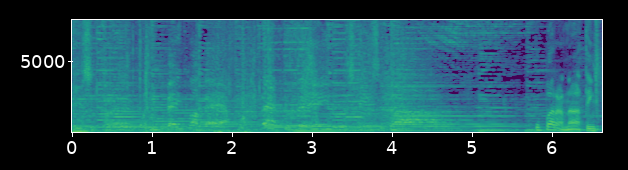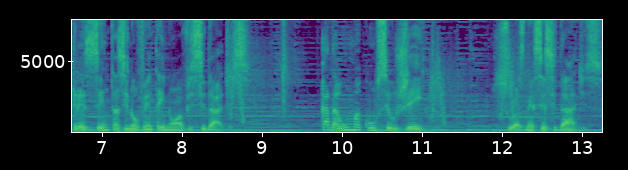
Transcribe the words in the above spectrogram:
Riso franco, peito aberto, Beto vem nos visitar. O Paraná tem 399 cidades. Cada uma com seu jeito, suas necessidades,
